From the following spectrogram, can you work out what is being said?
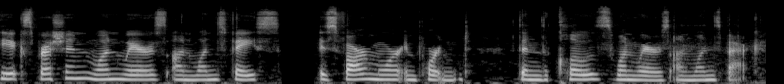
The expression one wears on one's face is far more important than the clothes one wears on one's back.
